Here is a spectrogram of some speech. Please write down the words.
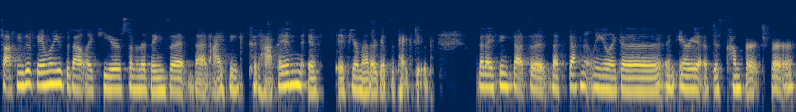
talking to families about like, here's some of the things that, that I think could happen if, if your mother gets a peg tube. But I think that's a, that's definitely like a, an area of discomfort for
